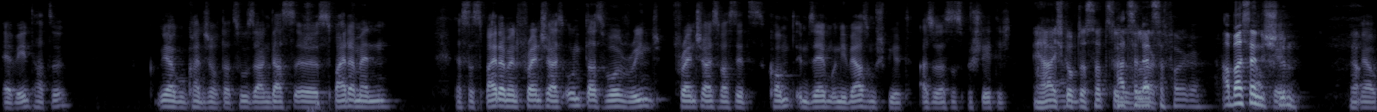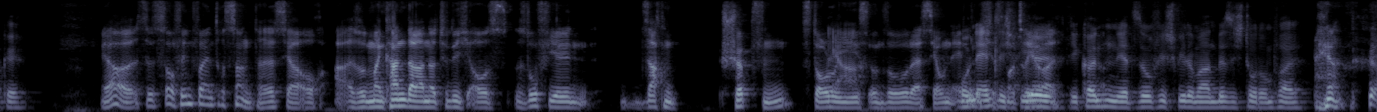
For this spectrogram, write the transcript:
erwähnt hatte. Ja, gut, kann ich auch dazu sagen, dass äh, Spider-Man, dass das Spider-Man-Franchise und das Wolverine-Franchise, was jetzt kommt, im selben Universum spielt. Also, das ist bestätigt. ja, ich glaube, das hat sie Hat sie letzte Folge. Aber ist ja nicht Okay. schlimm. Ja. Ja, okay. Ja, es ist auf jeden Fall interessant. Da ist ja auch, also man kann da natürlich aus so vielen Sachen schöpfen, Stories und so, da ist ja unendliches Unendlich Material. viel. Die könnten jetzt so viel Spiele machen, bis ich tot umfall. Ja.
